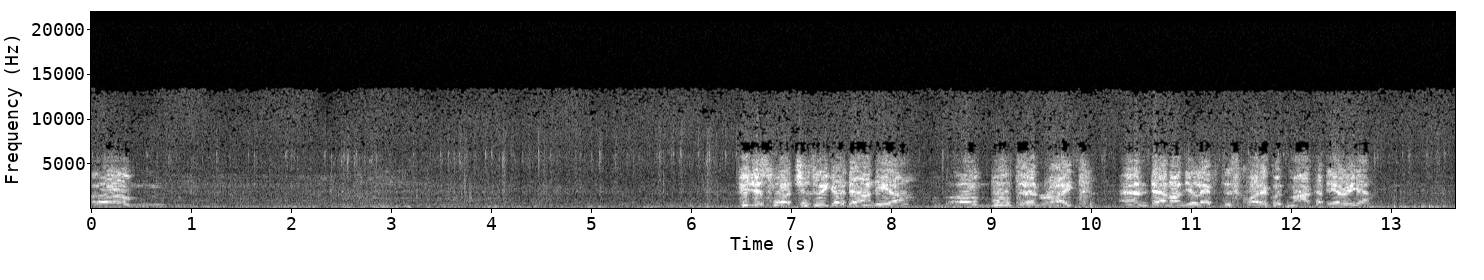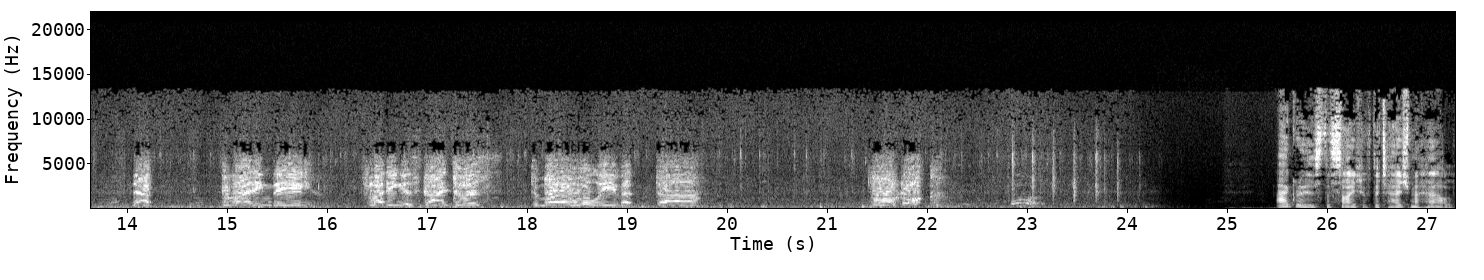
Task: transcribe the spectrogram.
Um, if you just watch as we go down here, um, we'll turn right, and down on your left is quite a good market area. Now, providing the flooding is kind to us, tomorrow we'll leave at uh, 4 o'clock. Agra is the site of the Taj Mahal,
